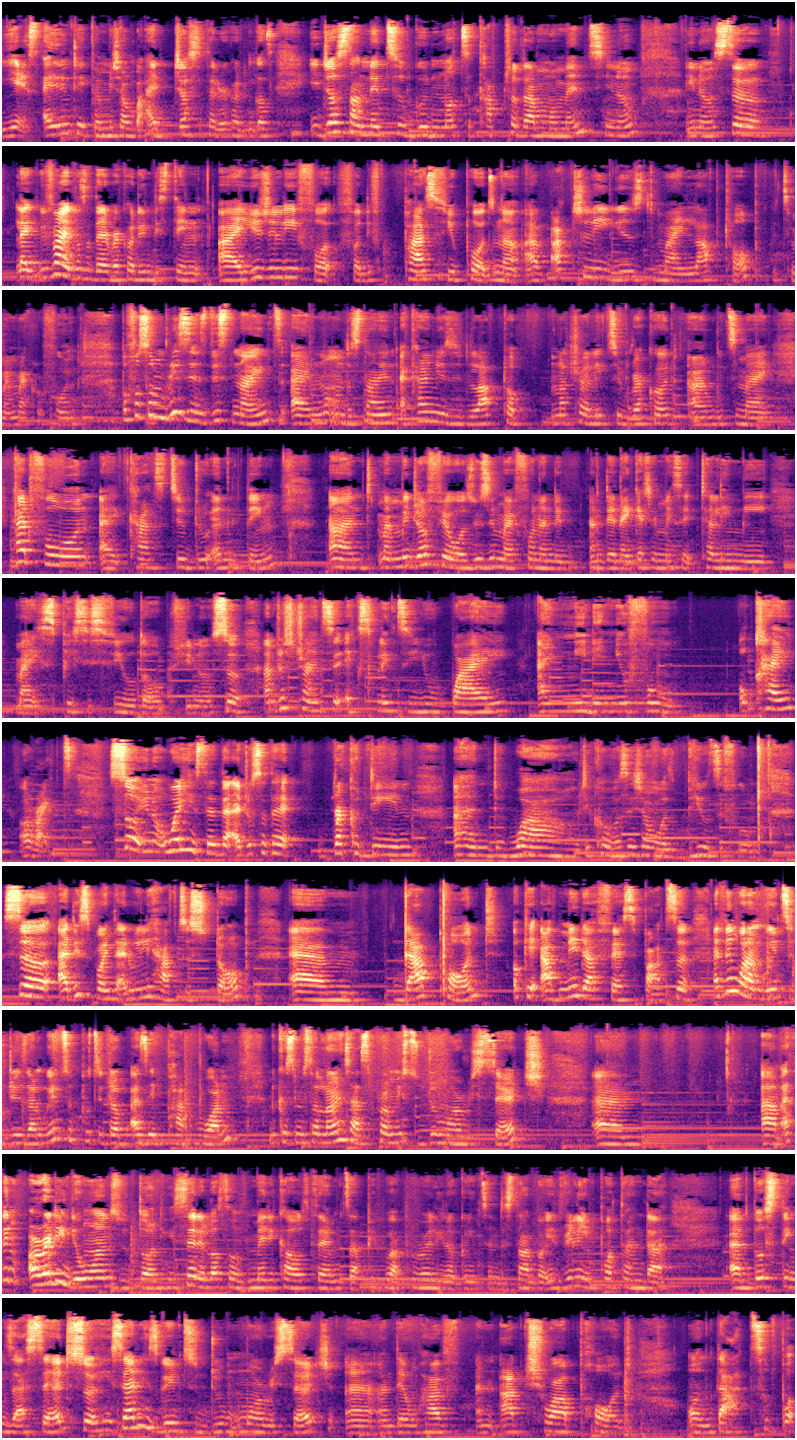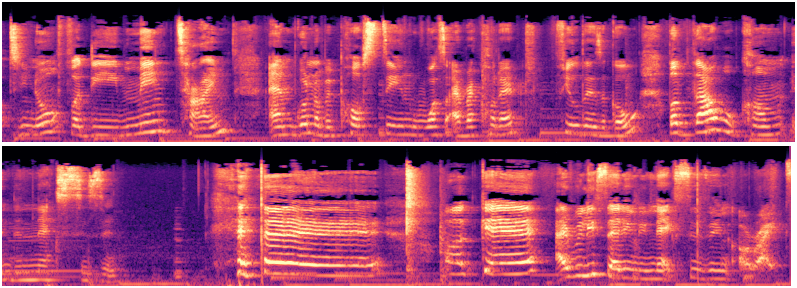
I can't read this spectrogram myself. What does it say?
Yes, I didn't take permission, but I just started recording because it just sounded too good not to capture that moment, you know. You know, so like before I even started recording this thing, I usually for for the past few pods now, I've actually used my laptop with my microphone. But for some reasons this night I'm not understanding I can't use the laptop naturally to record and with my headphone I can't still do anything and my major fear was using my phone and then and then I get a message telling me my space is filled up, you know. So I'm just trying to explain to you why I need a new phone. Okay, all right. So you know when he said that, I just started recording, and wow, the conversation was beautiful. So at this point, I really have to stop. Um, that pod okay i've made that first part so i think what i'm going to do is i'm going to put it up as a part one because mr lawrence has promised to do more research um, um, I think already in the ones we've done, he said a lot of medical terms that people are probably not going to understand, but it's really important that um, those things are said. So he said he's going to do more research uh, and then we'll have an actual pod on that. But you know, for the meantime, I'm gonna be posting what I recorded a few days ago, but that will come in the next season. okay, I really said in the next season, all right.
